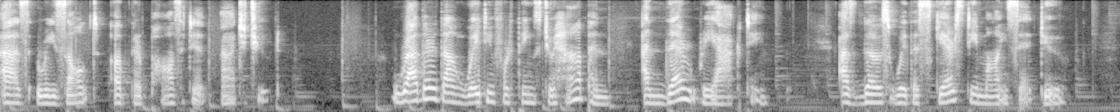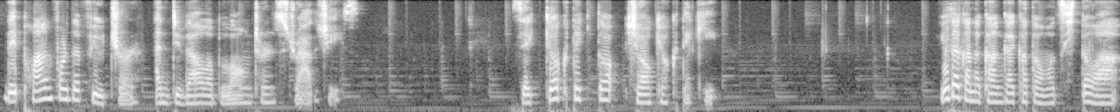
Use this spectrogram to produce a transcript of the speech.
as a result of their positive attitude. Rather than waiting for things to happen and then reacting, as those with a scarcity mindset do, they plan for the future and develop long-term strategies. 積極的と消極的豊かな考え方を持つ人は、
